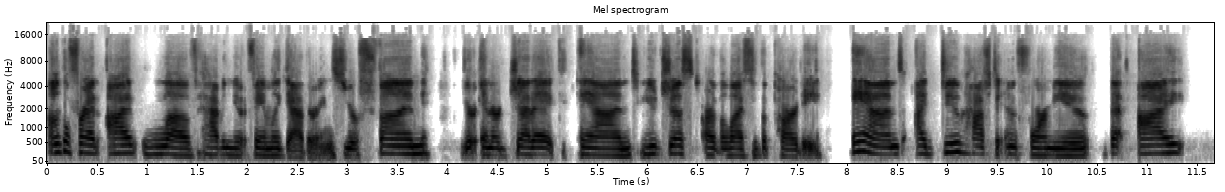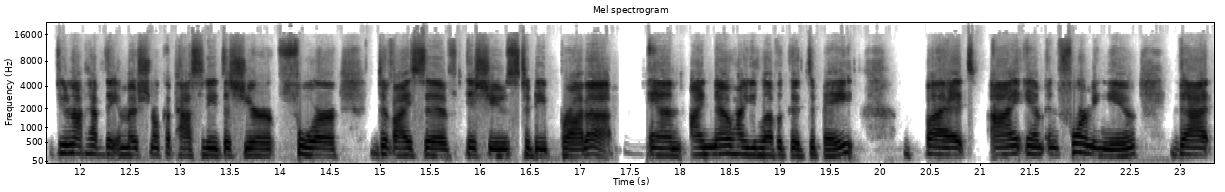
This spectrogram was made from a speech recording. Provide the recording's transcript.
Uncle Fred, I love having you at family gatherings. You're fun, you're energetic, and you just are the life of the party. And I do have to inform you that I do not have the emotional capacity this year for divisive issues to be brought up. And I know how you love a good debate, but I am informing you that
